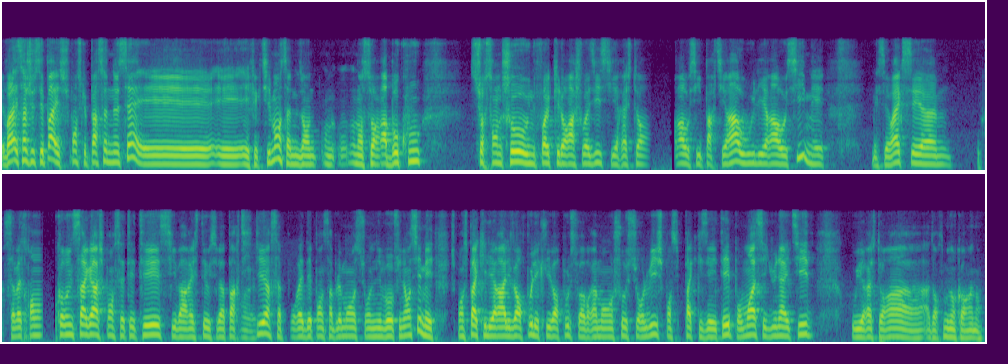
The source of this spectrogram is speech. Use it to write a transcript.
Et voilà, et ça je sais pas, et je pense que personne ne sait. Et, et effectivement, ça nous en- on, on en saura beaucoup sur Sancho une fois qu'il aura choisi s'il restera ou s'il partira, ou il ira aussi. Mais, mais c'est vrai que c'est. euh, ça va être encore une saga, je pense, cet été, s'il va rester ou s'il va partir. Ça pourrait dépendre simplement sur le niveau financier, mais je pense pas qu'il ira à Liverpool et que Liverpool soit vraiment chaud sur lui. Je pense pas qu'ils aient été. Pour moi, c'est United où il restera à Dortmund encore un an.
